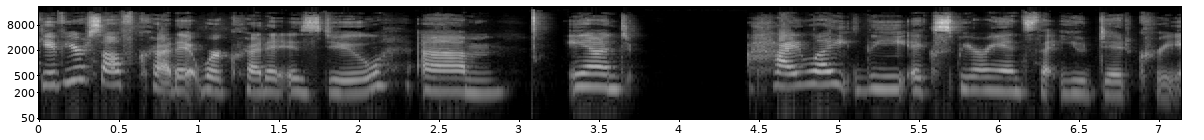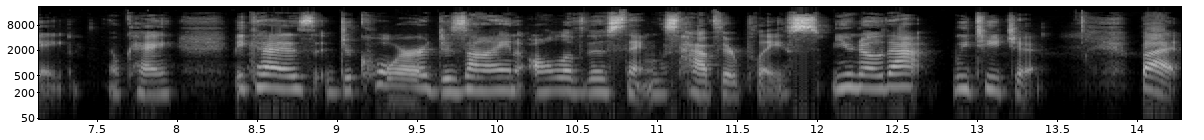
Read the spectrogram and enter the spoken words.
Give yourself credit where credit is due. Um, and highlight the experience that you did create, okay? Because decor, design, all of those things have their place. You know that, we teach it. But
